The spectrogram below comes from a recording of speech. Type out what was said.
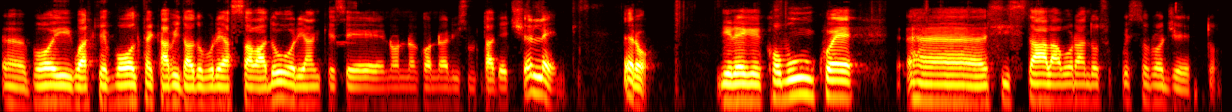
eh, poi qualche volta è capitato pure a Savadori, anche se non con risultati eccellenti. Però direi che comunque eh, si sta lavorando su questo progetto.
